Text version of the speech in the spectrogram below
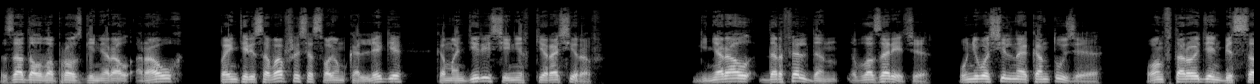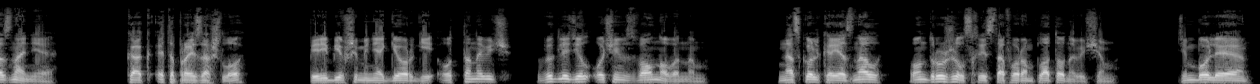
задал вопрос генерал Раух, поинтересовавшись о своем коллеге, командире синих кирасиров. Генерал Дерфельден в лазарете, у него сильная контузия, он второй день без сознания. Как это произошло? Перебивший меня Георгий Оттонович выглядел очень взволнованным. Насколько я знал, он дружил с Христофором Платоновичем. Тем более,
